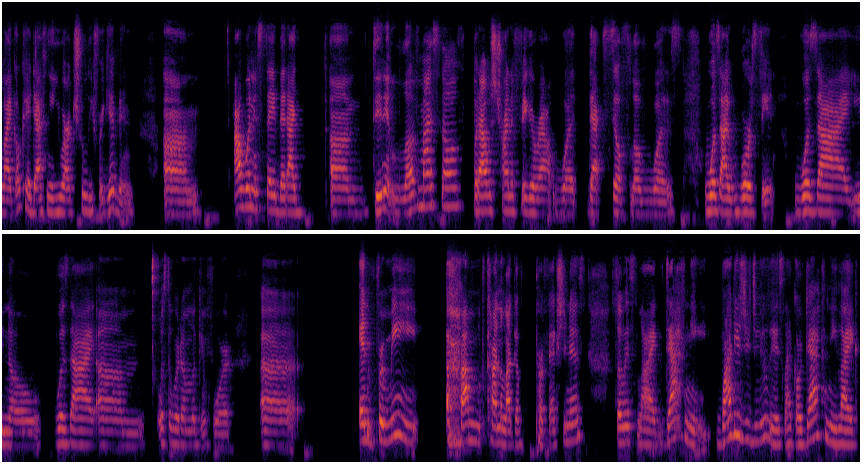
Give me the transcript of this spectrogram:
like, okay, Daphne, you are truly forgiven. Um, I wouldn't say that I um didn't love myself, but I was trying to figure out what that self-love was. Was I worth it? Was I, you mm-hmm. know, was I um what's the word I'm looking for? Uh and for me, I'm kind of like a perfectionist. So it's like, Daphne, why did you do this? Like, or Daphne, like,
